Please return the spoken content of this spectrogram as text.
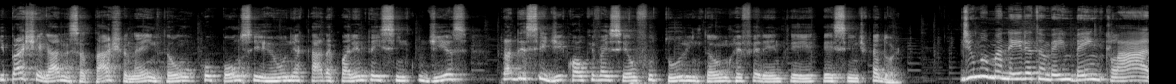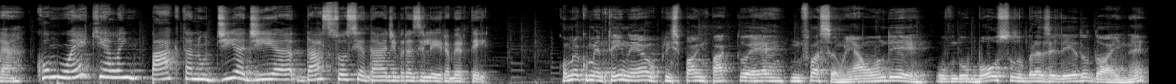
E para chegar nessa taxa, né, então o cupom se reúne a cada 45 dias para decidir qual que vai ser o futuro então referente a esse indicador. De uma maneira também bem clara, como é que ela impacta no dia a dia da sociedade brasileira, Bertei? Como eu comentei, né, o principal impacto é inflação, é onde o, o bolso do brasileiro dói, né?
